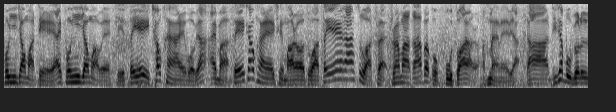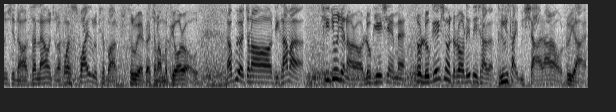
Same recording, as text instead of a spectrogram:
ဘုန်းကြီးเจ้าမှာတဲတယ်အဲ့ဘုန်းကြီးเจ้าမှာပဲဒီတရေတွေ6ခံရတယ်ပေါ့ဗျာအဲ့မှာတရေ6ခံရတဲ့အချိန်မှာတော့သူကတရေကားဆိုတာ track drama ကားဘက်ကိုပူသွားတာတော့အမှန်ပဲဗျဒါဒီထက်ပိုပြောလို့ရှိရင်တော့ဇလန်ကိုကျွန်တော် spoil လို့ဖြစ်သွားဆိုရတဲ့အတွက်ကျွန်တော်မပြောတော့ဘူးနောက်ပြီးတော့ကျွန်တော်ဒီကားမှာချီးကျူးချင်တာတော့ location ပဲလို့ location ကိုတော်တော်လေးသိချပြ view site ပြီးရှာတာတော့တွေ့ရတယ်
